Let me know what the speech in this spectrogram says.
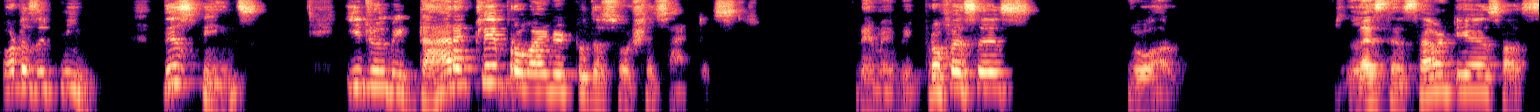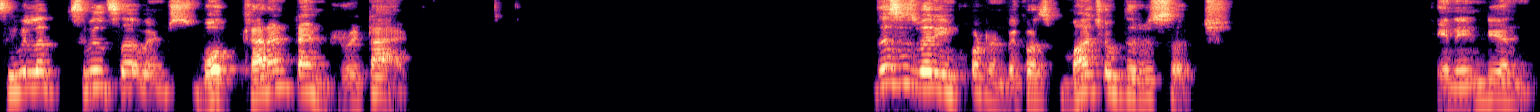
What does it mean? This means it will be directly provided to the social scientists. They may be professors who are less than 70 years or civil, civil servants, both current and retired. This is very important because much of the research in Indian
